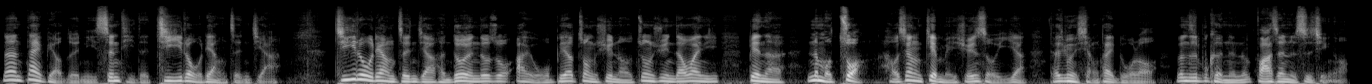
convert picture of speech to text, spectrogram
那代表着你身体的肌肉量增加，肌肉量增加，很多人都说：“哎，我不要重训了，重训到万一变得那么壮。”好像健美选手一样，他就会想太多了，那是不可能发生的事情哦。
